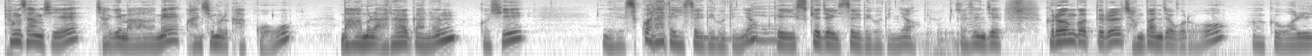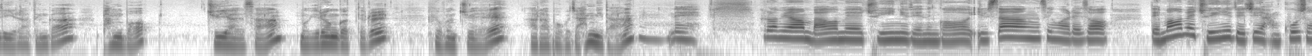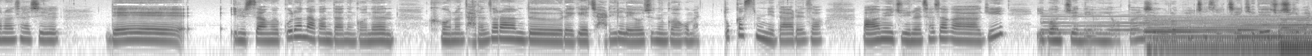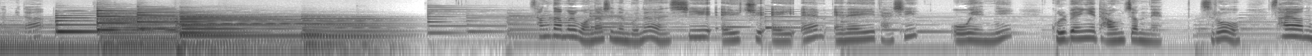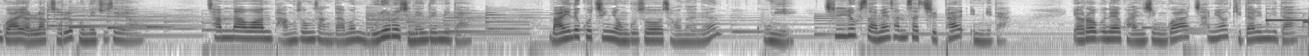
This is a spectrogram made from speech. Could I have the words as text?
평상시에 자기 마음에 관심을 갖고 마음을 알아가는 것이 이제 습관화돼 있어야 되거든요. 네네. 그게 익숙해져 있어야 되거든요. 그렇죠. 그래서 이제 그런 것들을 전반적으로 어, 그 원리라든가 방법, 주의할 사항 뭐 이런 것들을 이번 주에 알아보고자 합니다. 음, 네. 그러면 마음의 주인이 되는 거 일상생활에서 내 마음의 주인이 되지 않고서는 사실 내 일상을 꾸려나간다는 거는 그거는 다른 사람들에게 자리를 내어주는 거하고 맞- 똑같습니다. 그래서 마음의 주인을 찾아가기 이번 주의 내용이 어떤 식으로 펼쳐질지 기대해 주시기 바랍니다. 상담을 원하시는 분은 c h a m n a o n e 골뱅이 다음점 넷으로 사연과 연락처를 보내주세요. 참나원 방송 상담은 무료로 진행됩니다. 마인드 코칭 연구소 전화는 02-763-3478입니다. 여러분의 관심과 참여 기다립니다.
